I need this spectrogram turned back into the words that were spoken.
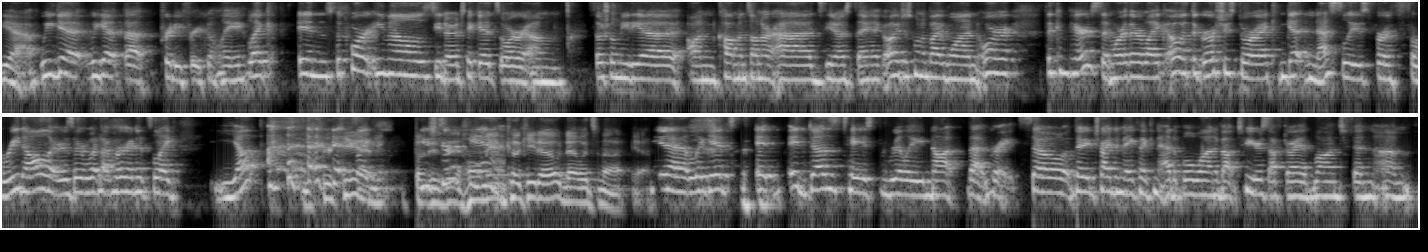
Yeah, we get we get that pretty frequently. Like in support emails, you know, tickets or um, social media on comments on our ads, you know, saying like, "Oh, I just want to buy one," or the comparison where they're like, "Oh, at the grocery store, I can get Nestle's for three dollars or whatever," and it's like, "Yep." Sure can. like, but is sure it homemade can. cookie dough? No, it's not. Yeah. Yeah, like it's it it does taste really not that great. So they tried to make like an edible one about two years after I had launched, and um,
